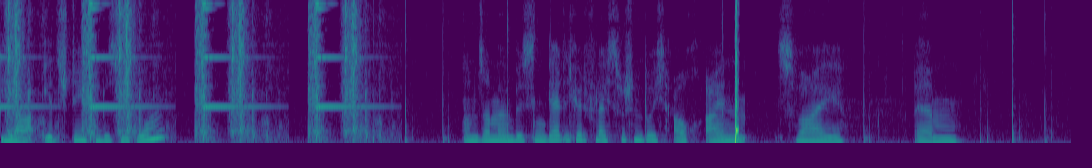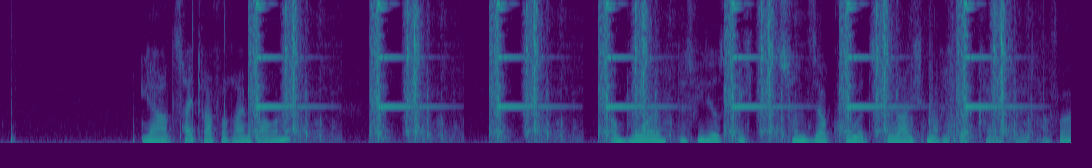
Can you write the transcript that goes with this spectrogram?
Ja, jetzt stehe ich ein bisschen rum. Und sammle ein bisschen Geld. Ich werde vielleicht zwischendurch auch ein, zwei, ähm, ja, Zeitraffer reinbauen. Obwohl, das Video ist echt schon sehr kurz. Vielleicht mache ich auch keinen Zeitraffer.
